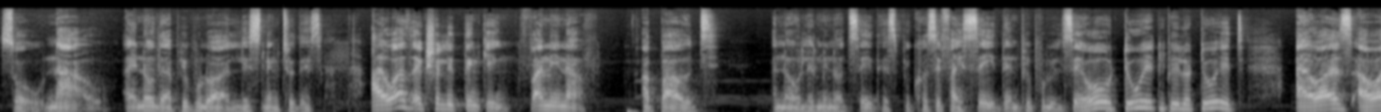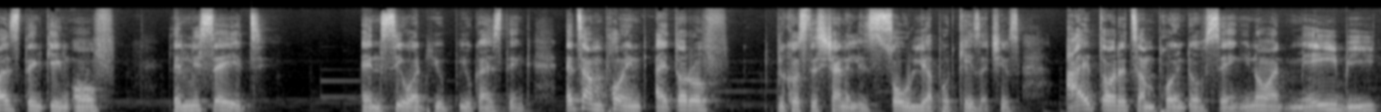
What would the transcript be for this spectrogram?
So now i know there are people who are listening to this. I was actually thinking funny enough about no let me not say this because if i say it then people will say oh do it Mpilo do it. I was i was thinking of let me say it and see what you you guys think. At some point, I thought of because this channel is solely about Kaizer Chiefs. I thought at some point of saying, you know what, maybe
